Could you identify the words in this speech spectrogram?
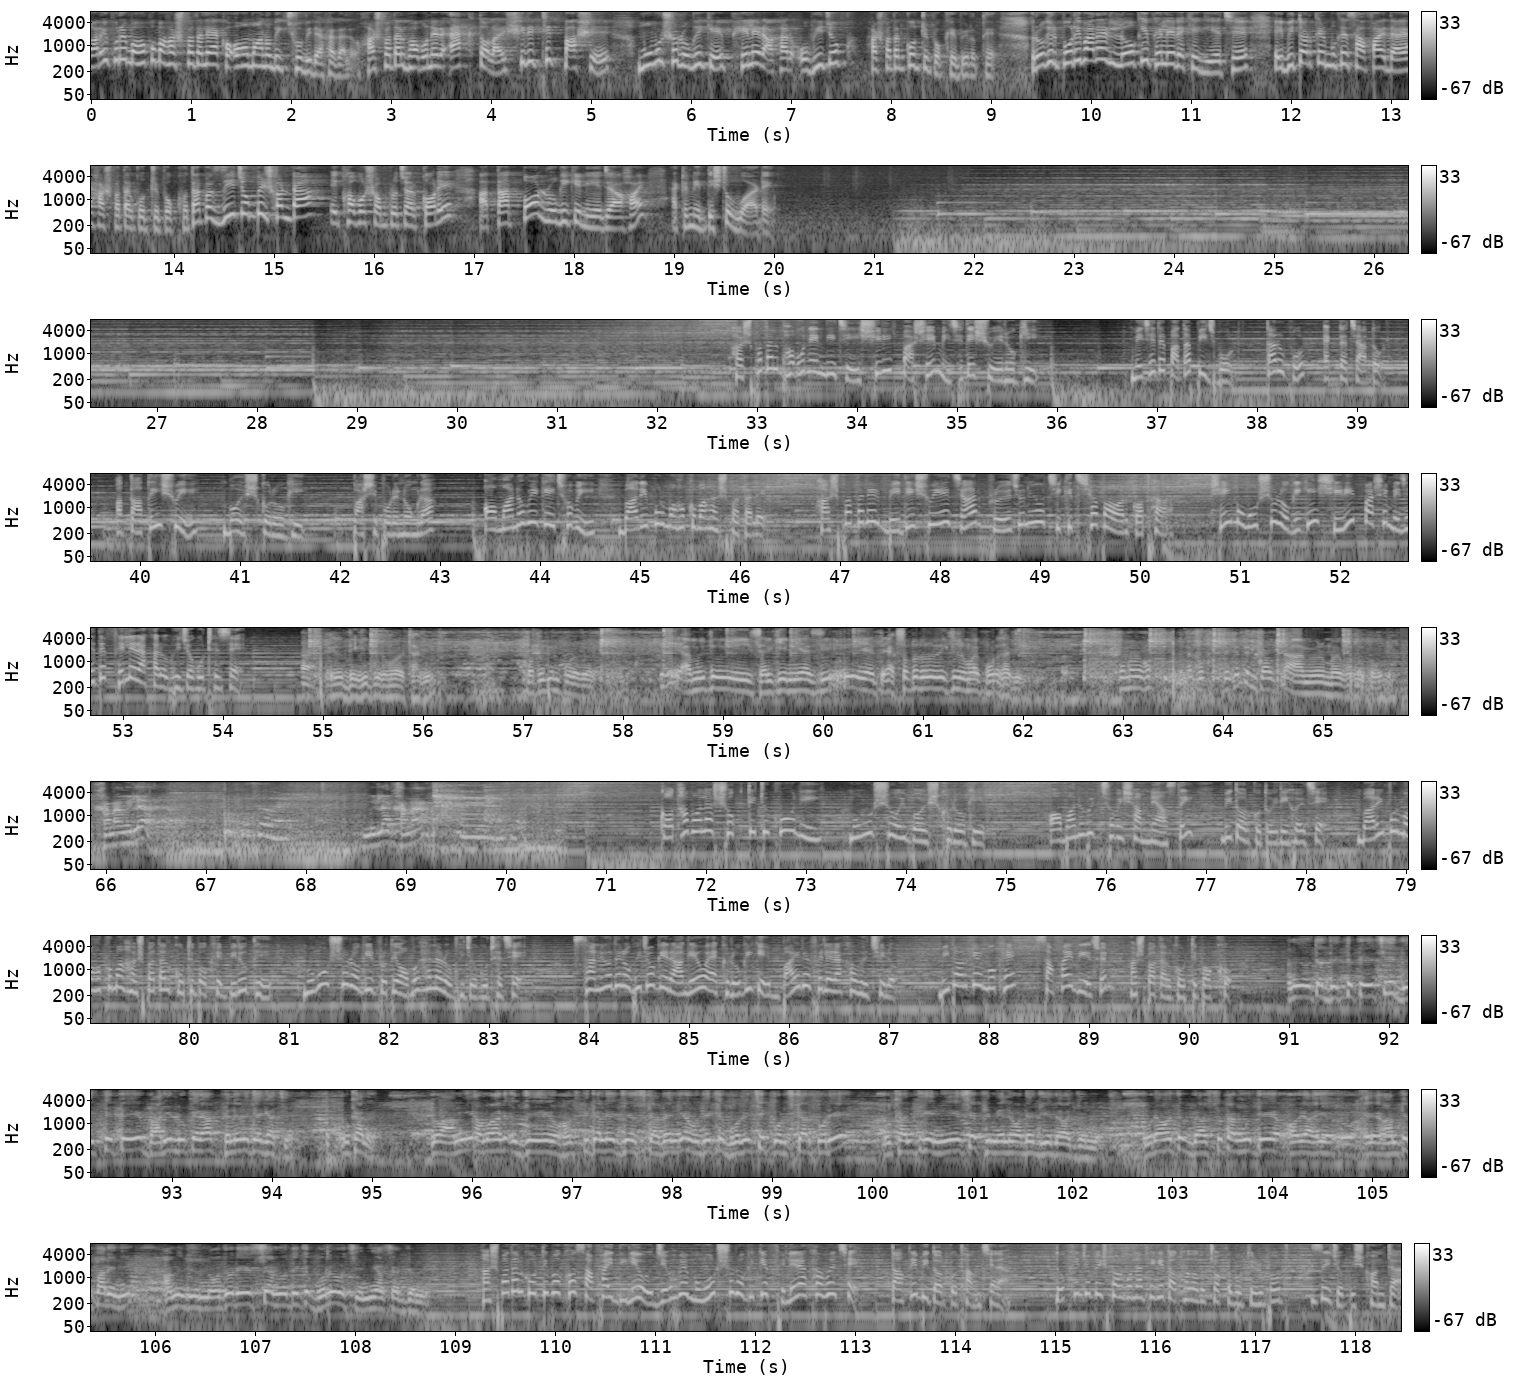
বারুইপুরে মহকুমা হাসপাতালে এক অমানবিক ছবি দেখা গেল। হাসপাতাল ভবনের একতলায় সিঁড়ির ঠিক পাশে মুমূর্ষ রোগীকে ফেলে রাখার অভিযোগ হাসপাতাল কর্তৃপক্ষের বিরুদ্ধে। রোগীর পরিবারের লোকই ফেলে রেখে গিয়েছে, এই বিতর্কের মুখে সাফাই দেয় হাসপাতাল কর্তৃপক্ষ। তারপর জি চব্বিশ ঘণ্টা এই খবর সম্প্রচার করে আর তারপর রোগীকে নিয়ে যাওয়া হয় একটা নির্দিষ্ট ওয়ার্ডে। হাসপাতাল ভবনের নিচে সিঁড়ির পাশে মেঝেতে শুয়ে রোগী। মেঝেতে পাতা পিচবোর্ড তার উপর একটা চাদর আর তাতেই শুয়ে বয়স্ক রোগী। পাশে পড়ে নোংরা অমানবিক এই ছবি বারিপুর মহকুমা হাসপাতালে। হাসপাতালের বেডে শুয়ে যার প্রয়োজনীয় চিকিৎসা পাওয়ার কথা সেই মুমূর্ষ রোগীকে সিঁড়ির পাশে মেঝেতে ফেলে রাখার অভিযোগ উঠেছে। দেখি এরকম থাকে। কতদিন রয়েছে? আমি তো এই স্যারকে নিয়ে আসি এক সপ্তাহ ধরে দেখছি রুমায় পড়ে থাকি। কোনো রকম চিকিৎসা করতে দেখেছেন কাউকে না আমি রুমায় কোনো করি। খানা মিলা? মিলা খানা? কথা বলার শক্তিটুকুও নেই মুমূর্ষ ওই বয়স্ক রোগীর। অমানবিক ছবি সামনে আসতেই বিতর্ক তৈরি হয়েছে। বারুইপুর মহকুমা হাসপাতাল কর্তৃপক্ষের বিরুদ্ধে মুমূর্ষ রোগীর প্রতি অবহেলার অভিযোগ উঠেছে। স্থানীয়দের অভিযোগের আগেও এক রোগীকে বাইরে ফেলে রাখা হয়েছিল। বিতর্কের মুখে সাফাই দিয়েছেন হাসপাতাল কর্তৃপক্ষ। আমি ওইটা দেখতে পেয়েছি, দেখতে পেয়ে বাড়ির লোকেরা ফেলে রেখে গেছে ওখানে। তো আমি আমার যে হসপিটালের যে স্ক্যাভেঞ্জার ওদেরকে বলেছি পরিষ্কার করে ওখান থেকে নিয়ে এসে ফিমেল ওয়ার্ডে দিয়ে দেওয়ার জন্য। ওরা হয়তো ব্যস্ততার মধ্যে আনতে পারেনি। আমি নজরে এসেছি, আমি ওদেরকে বলেওছি নিয়ে আসার জন্য। হাসপাতাল কর্তৃপক্ষ সাফাই দিলেও যেভাবে মুমূর্ষ রোগীকে ফেলে রাখা হয়েছে, তাতে বিতর্ক থামছে না। দক্ষিণ চব্বিশ পরগনা থেকে তথাগত চক্রবর্তী রিপোর্ট, জি চব্বিশ ঘণ্টা।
